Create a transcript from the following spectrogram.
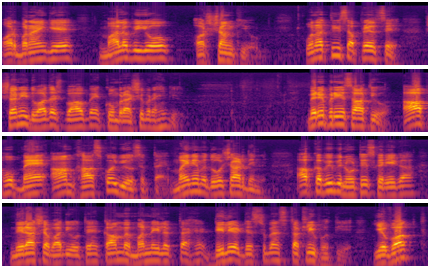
और बनाएँगे मालवी योग और शंख योग। उनतीस अप्रैल से शनि द्वादश भाव में कुंभ राशि में रहेंगे। मेरे प्रिय साथियों, आप हो, मैं, आम, खास कोई भी हो सकता है। महीने में दो चार दिन आप कभी भी नोटिस करिएगा, निराशावादी होते हैं, काम में मन नहीं लगता है डिले डिस्टर्बेंस तकलीफ़ होती है। ये वक्त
